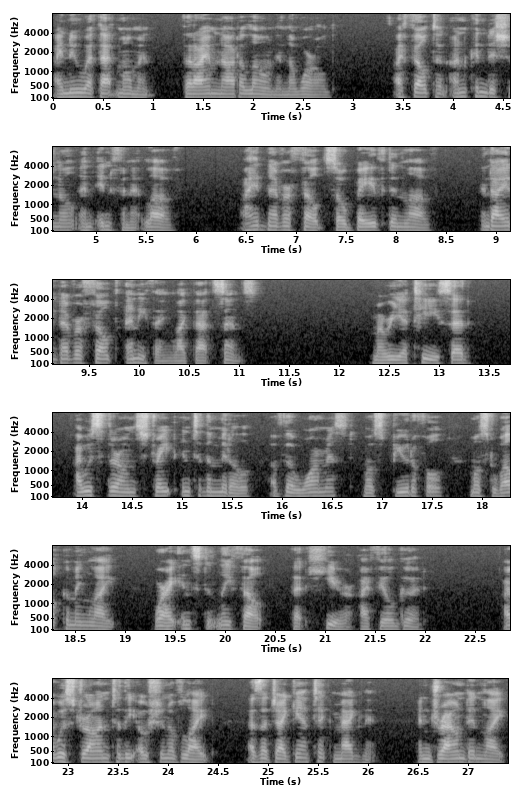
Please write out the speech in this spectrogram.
I knew at that moment that I am not alone in the world. I felt an unconditional and infinite love. I had never felt so bathed in love, and I had never felt anything like that since. Maria T. said, I was thrown straight into the middle of the warmest, most beautiful, most welcoming light, where I instantly felt that here I feel good. I was drawn to the ocean of light as a gigantic magnet and drowned in light,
